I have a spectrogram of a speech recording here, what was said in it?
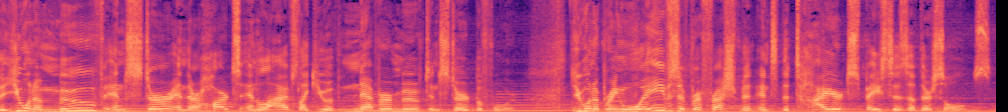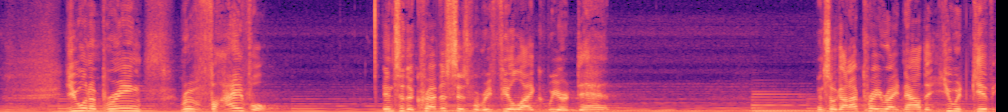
That you want to move and stir in their hearts and lives like you have never moved and stirred before. You want to bring waves of refreshment into the tired spaces of their souls. You want to bring revival into the crevices where we feel like we are dead. And so, God, I pray right now that you would give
